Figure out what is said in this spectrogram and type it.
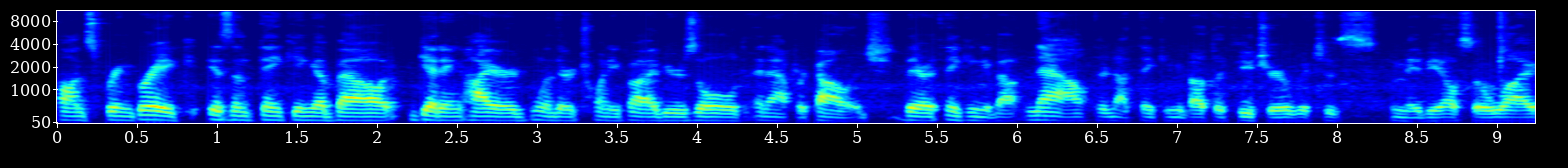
on spring break isn't thinking about getting hired when they're 25 years old and after college. They're thinking about now. They're not thinking about the future which is maybe also why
